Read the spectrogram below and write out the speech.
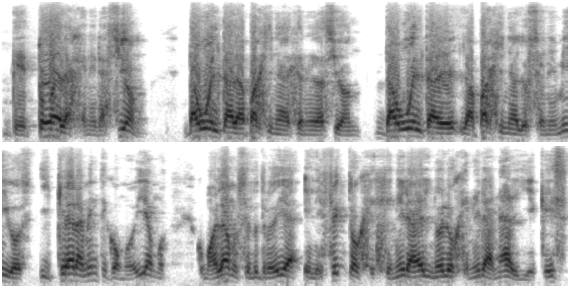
de toda la generación. Da vuelta a la página de generación, da vuelta a la página a los enemigos, y claramente, como digamos, como hablamos el otro día, el efecto que genera él no lo genera nadie, que es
